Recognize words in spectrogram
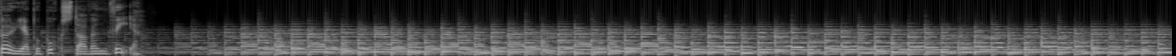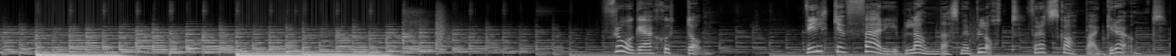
börjar på bokstaven V? Fråga 17. Vilken färg blandas med blått för att skapa grönt?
